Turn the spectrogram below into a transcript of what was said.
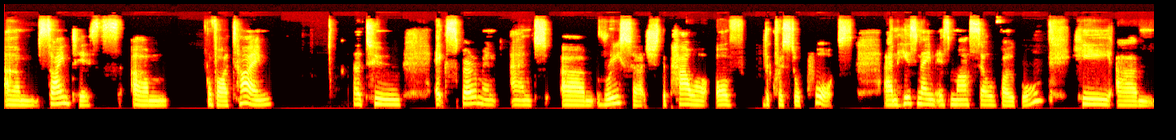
um, scientists um, of our time uh, to experiment and um, research the power of the crystal quartz. And his name is Marcel Vogel. He um,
